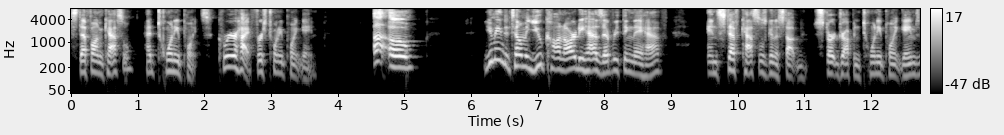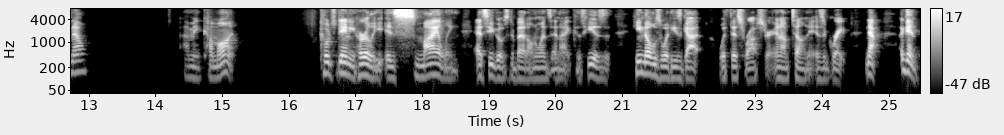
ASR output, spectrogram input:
Stephon Castle had 20 points, career high, first 20 point game. Uh oh. You mean to tell me UConn already has everything they have and Steph Castle's going to stop start dropping 20 point games now? I mean, come on. Coach Danny Hurley is smiling as he goes to bed on Wednesday night because he is he knows what he's got with this roster, and I'm telling you, is a great. Now, again,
